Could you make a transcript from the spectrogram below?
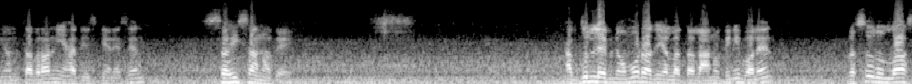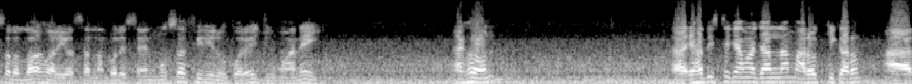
ইমাম তাবরানি হাদিসকে এনেছেন সহিসানদে আবদুল্লাহ ইবনে ওমর রাজি আল্লাহ তালা তিনি বলেন রসুল্লাহ সাল আলী আসাল্লাম বলেছেন, মুসাফিরের উপরে জুমা নেই। এখন এ হাদিস থেকে আমরা জানলাম আরও একটি কারণ, আর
